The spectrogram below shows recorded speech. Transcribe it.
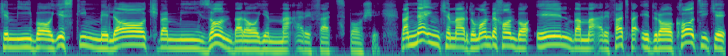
که میبایستی ملاک و میزان برای معرفت باشه و نه اینکه مردمان بخوان با علم و معرفت و ادراکاتی که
